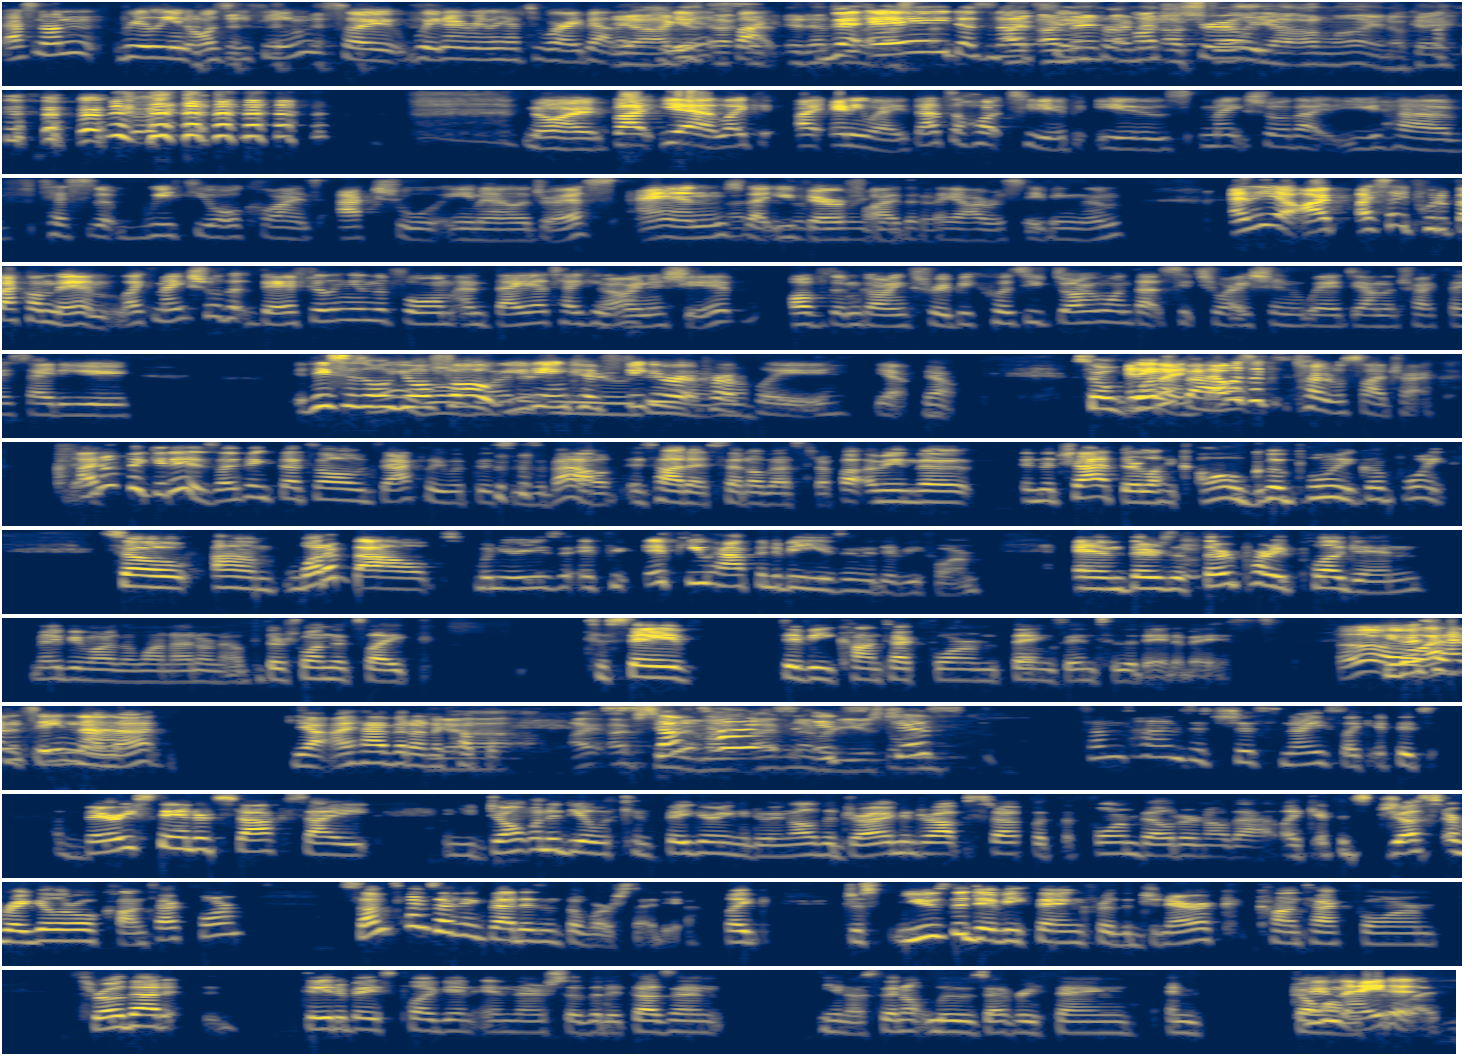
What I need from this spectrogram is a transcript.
That's not really an Aussie thing. So we don't really have to worry about that Yeah, I here. guess uh, but it'd The like A does not I, I stand meant for I meant Australia. Australia. online. Okay. no, but yeah, like I, anyway, that's a hot tip is make sure that you have tested it with your client's actual email address and That that, is you a really verify that tip. they are receiving them. And yeah, I, I say put it back on them. Like make sure that they're filling in the form and they are taking Yeah. ownership of them going through because you don't want that situation where down the track they say to you, This is all Oh, your well, fault. You didn't you configure it properly. Yeah. Yeah. So what Anyway, about that was a total sidetrack. I don't think it is. I think that's all exactly what this is about is how to set all that stuff up. I mean, the in the chat they're like, "Oh, good point, good point." So, um, what about when you're using if you, if you happen to be using the Divi form, and there's a hmm. third party plugin, maybe more than one, I don't know, but there's one that's like to save Divi contact form things into the database. Oh, you guys I have an haven't seen opinion on that. that? Yeah, I have it on a couple. Yeah, I, I've seen them. I, I've Sometimes never it's used just sometimes it's just nice like if it's a very standard stock site and you don't want to deal with configuring and doing all the drag and drop stuff with the form builder and all that like if it's just a regular old contact form sometimes i think that isn't the worst idea like just use the divi thing for the generic contact form throw that database plugin in there so that it doesn't you know so they don't lose everything and go Who on with made it? life.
